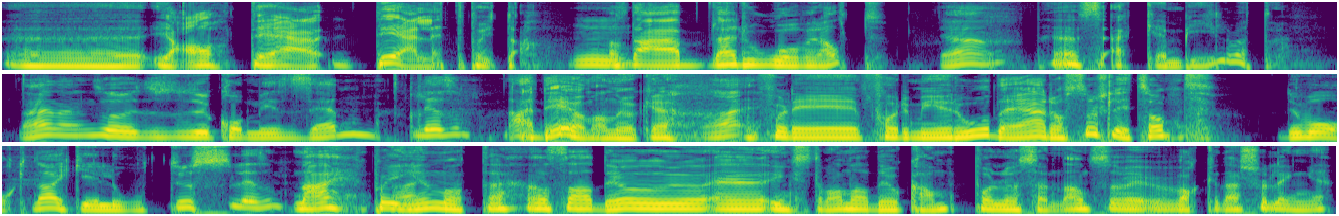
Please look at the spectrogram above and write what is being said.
Ja, det er, det er lett på hytta. Mm. Altså, det, er, det er ro overalt. Ja. Det er ikke en bil, vet du. Nei, nei, så, så du kom i zen, liksom? Nei, det gjør man jo ikke. Nei. Fordi for mye ro, det er også slitsomt. Du våkna ikke i Lotus, liksom? Nei, på ingen måte. Altså, hadde jo, eh, Yngstemann hadde jo kamp på søndag, så vi var ikke der så lenge.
